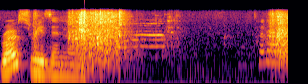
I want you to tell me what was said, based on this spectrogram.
groceries in there. Ta-da!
